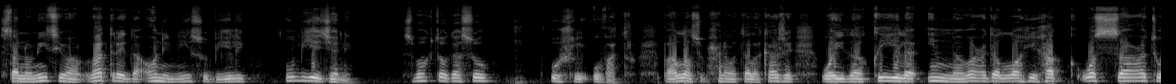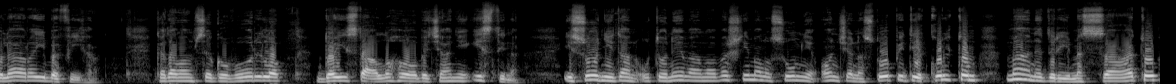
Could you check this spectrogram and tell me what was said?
stanovnicima vatre da oni nisu bili ubijeđeni. Zbog toga su ušli u vatru. Pa Allah subhanahu wa ta'ala kaže وَإِذَا قِيلَ إِنَّ وَعْدَ اللَّهِ حَقْ وَالسَّاعَةُ لَا رَيْبَ فِيهَا Kada vam se govorilo doista Allahovo obećanje istina i sudnji dan, u to nema ama baš nimalo sumnje, on će nastupiti kultom ma nedri mesa'atu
